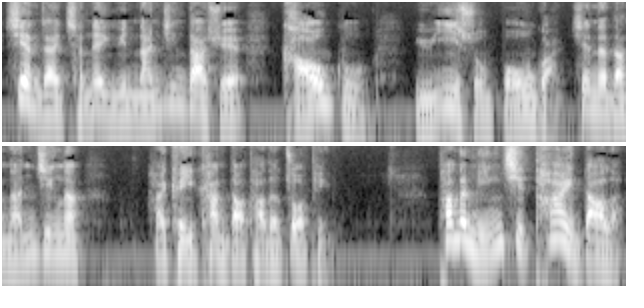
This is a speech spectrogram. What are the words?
现在陈列于南京大学考古与艺术博物馆。现在到南京呢，还可以看到他的作品。他的名气太大了，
